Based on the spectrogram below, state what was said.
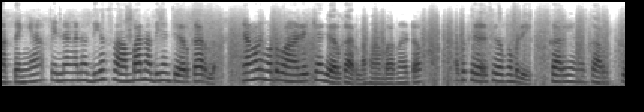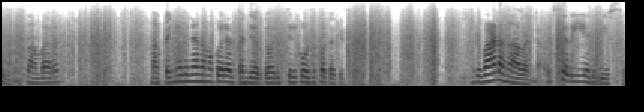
മത്തങ്ങ പിന്നെ അങ്ങനെ അധികം സാമ്പാറിന് അധികം ചേർക്കാറില്ല. ഞങ്ങൾ ഇങ്ങോട്ട് വാഴയ്ക്ക ചേർക്കാറില്ല സാമ്പാറിന് കേട്ടോ. അത് ചേർക്കുമ്പോഴേ കറി അങ്ങ് കറുത്ത് പോകും. സാമ്പാർ മത്തങ്ങ പിന്നെ നമുക്ക് ഒരൽപ്പം ചേർക്കാം. ഒരു ഇത്തിരി കൊഴുപ്പൊക്കെ കിട്ടും. ഒരുപാട് അങ്ങ് ആവണ്ട. ഒരു ചെറിയൊരു പീസ്.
